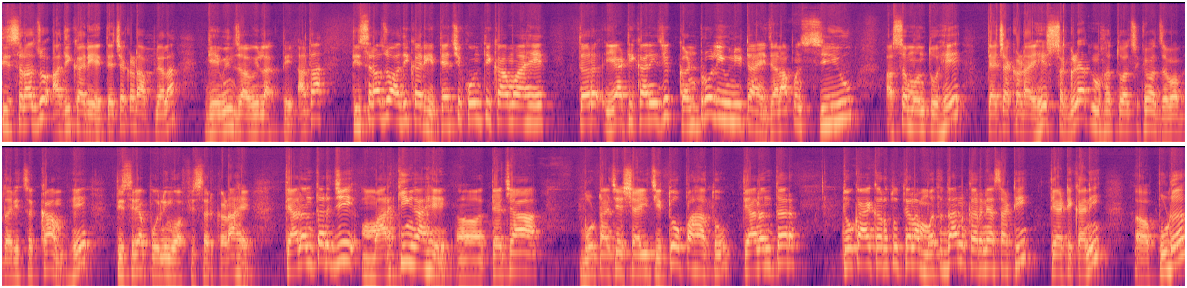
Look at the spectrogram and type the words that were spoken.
तिसरा जो अधिकारी आहे त्याच्याकडे आपल्याला घेऊन जावी लागते. आता तिसरा जो अधिकारी आहे त्याची कोणती कामं आहेत? तर या ठिकाणी जे कंट्रोल युनिट आहे ज्याला आपण सी यू असं म्हणतो हे त्याच्याकडं आहे. हे सगळ्यात महत्त्वाचं किंवा जबाबदारीचं काम हे तिसऱ्या पोलिंग ऑफिसरकडं आहे. त्यानंतर जी मार्किंग आहे त्याच्या बोटाच्या शाईची तो पाहतो. त्यानंतर तो काय करतो त्याला मतदान करण्यासाठी त्या ठिकाणी पुढं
